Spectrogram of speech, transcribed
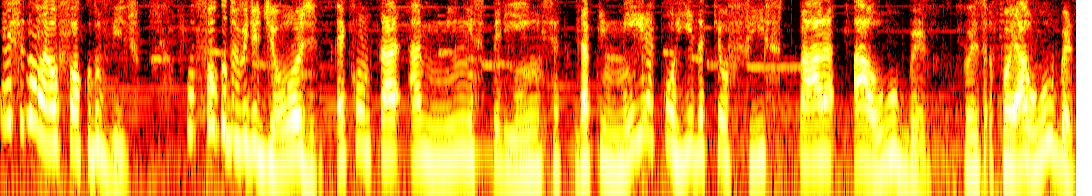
esse não é o foco do vídeo. O foco do vídeo de hoje é contar a minha experiência da primeira corrida que eu fiz para a Uber. Pois foi a Uber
